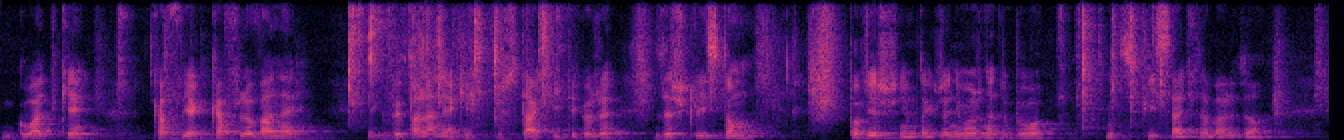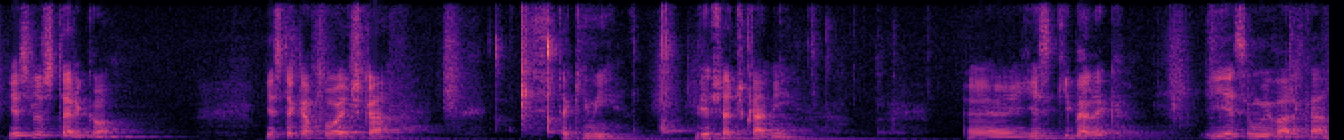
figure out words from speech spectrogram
gładkie, kaf, jak kaflowane, jak wypalane jakieś pustaki, tylko że ze szklistą powierzchnią, także nie można tu było nic pisać za bardzo. Jest lusterko, jest taka półeczka z takimi wieszeczkami. E, Jest kibelek i jest umywalka.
